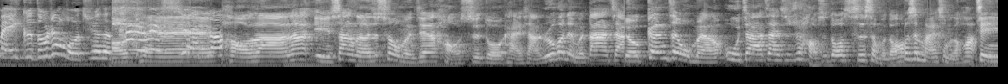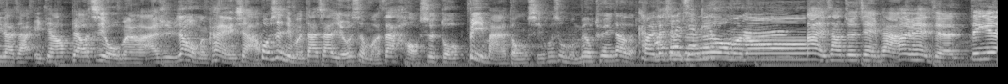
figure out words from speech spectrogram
每一个都让我觉得太选了。好啦，那以上呢就是我们今天好事多看一下。如果你们大家有跟着我们两个物价战士去好事多吃什么东西，或是买什么的话，建议大家一定要标记我们两个 IG，让我们看一下。或是你们大家有什么在好事多。必买的东西，或是我们没有推荐到的，欢迎在下面推荐给我们哦。那以上就是这一片，欢迎点击订阅、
